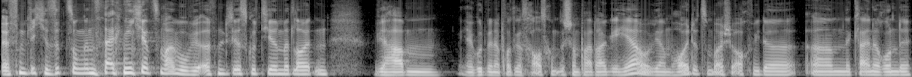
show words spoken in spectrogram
öffentliche Sitzungen, sage ich jetzt mal, wo wir öffentlich diskutieren mit Leuten. Wir haben, ja gut, wenn der Podcast rauskommt, ist schon ein paar Tage her, aber wir haben heute zum Beispiel auch wieder ähm, eine kleine Runde.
